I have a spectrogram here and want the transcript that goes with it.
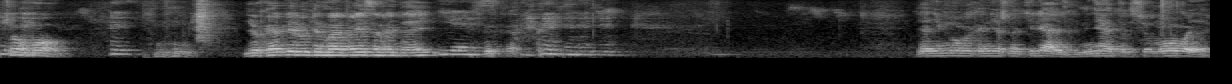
Что мол? You happy looking my face every day? Yes. Я немного, конечно, теряюсь. Для меня это все новое.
